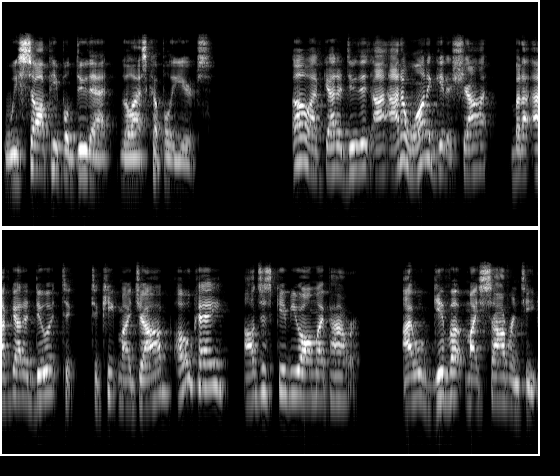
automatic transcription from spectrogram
We saw people do that the last couple of years. Oh, I've got to do this. I, I don't want to get a shot, but I, I've got to do it to, to keep my job. Okay, I'll just give you all my power. I will give up my sovereignty.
